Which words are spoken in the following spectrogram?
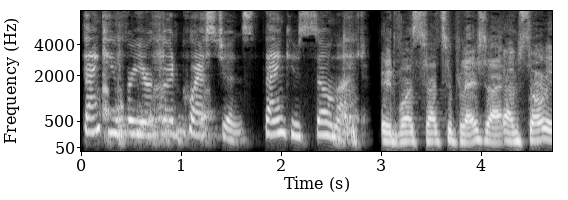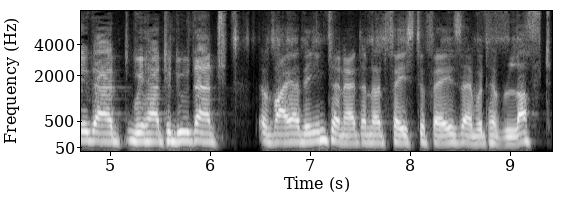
Thank you for your good questions. Thank you so much. It was such a pleasure. I'm sorry that we had to do that via the internet and not face to face. I would have loved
